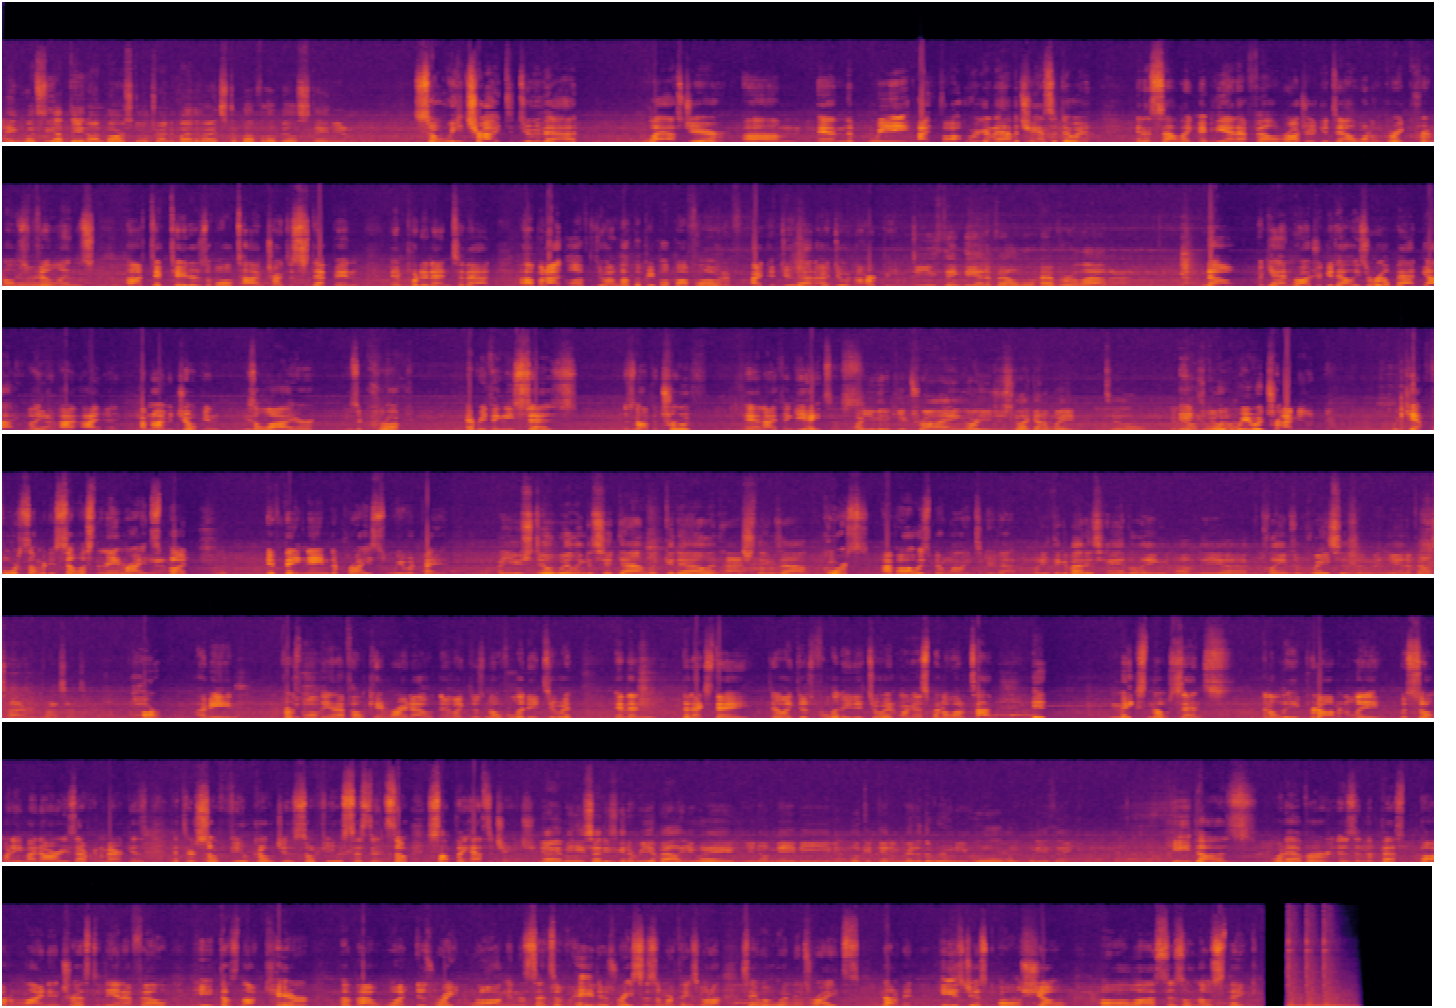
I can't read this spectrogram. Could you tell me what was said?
Hey, what's the update on Barstool trying to buy the rights to Buffalo Bills Stadium? So we tried to do that last year, um, and the, we I thought we were going to have a chance to do it, and it sounded like maybe the NFL, Roger Goodell, one of the great criminals, villains, uh, dictators of all time, tried to step in and put an end to that. Uh, but I'd love to do. it. I love the people of Buffalo, and if I could do that, I would do it in a heartbeat. Do you think the NFL will ever allow that? No. Again, Roger Goodell, he's a real bad guy. Like Yeah. I, I, I'm not even joking. He's a liar. He's a crook. Everything he says is not the truth, and I think he hates us. Are you going to keep trying, or you just like got to wait till Goodell's It- gone? we, we would try. I mean, we can't force somebody to sell us the name rights, Yeah. but if they named a price, we would pay it. Are you still willing to sit down with Goodell and hash things out? Of course, I've always been willing to do that. What do you think about his handling of the, uh, the claims of racism in the NFL's hiring process? Horrible. I mean, first of all, the NFL came right out and they're like, "There's no validity to it," and then the next day they're like, "There's validity to it," and we're going to spend a lot of time. It makes no sense in a league predominantly with so many minorities, African Americans, that there's so few coaches, so few assistants. So something has to change. Yeah, I mean, he said he's going to reevaluate, you know, maybe even look at getting rid of the Rooney rule. What, what do you think? He does whatever is in the best bottom line interest of the NFL. He does not care about what is right and wrong in the sense of, hey, there's racism or things going on. Same with women's rights. None of it. He's just all show, all uh, sizzle, no steak.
